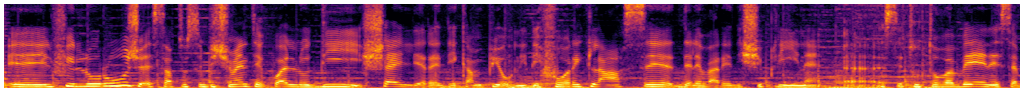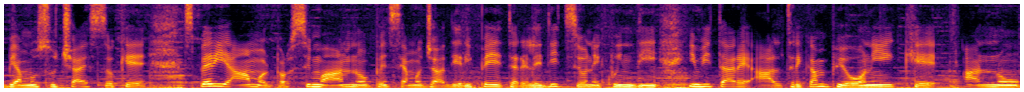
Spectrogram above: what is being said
E il fil rouge è stato semplicemente quello di scegliere dei campioni, dei fuori classe delle varie discipline. Eh, se tutto va bene, se abbiamo successo che speriamo, il prossimo anno pensiamo già di ripetere l'edizione e quindi invitare altri campioni che hanno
